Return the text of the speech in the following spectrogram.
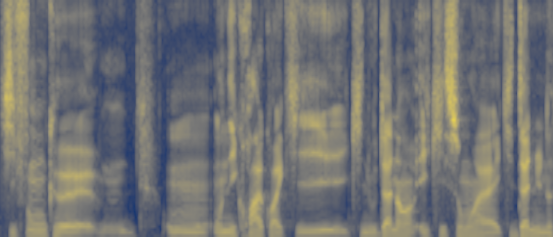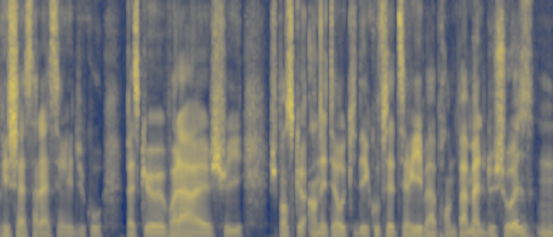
qui font que mm, on, on y croit quoi qui, qui nous donnent en- et qui sont euh, qui donnent une richesse à la série du coup. Parce que voilà euh, je suis je pense qu'un hétéro qui découvre cette série il va apprendre pas mal de choses. Mm.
